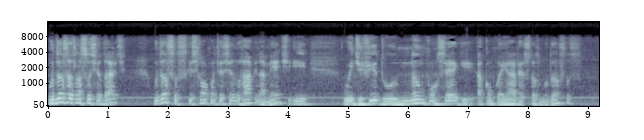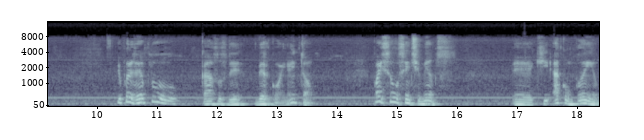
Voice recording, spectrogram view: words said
mudanças na sociedade, mudanças que estão acontecendo rapidamente e o indivíduo não consegue acompanhar essas mudanças. E, por exemplo, casos de vergonha. Então, quais são os sentimentos é, que acompanham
